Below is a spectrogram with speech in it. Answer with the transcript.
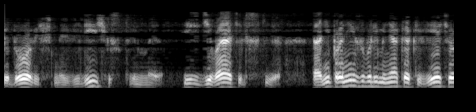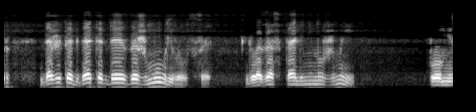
чудовищные, величественные, издевательские. Они пронизывали меня как ветер, даже тогда, когда я зажмуривался. Глаза стали не нужны. Помню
